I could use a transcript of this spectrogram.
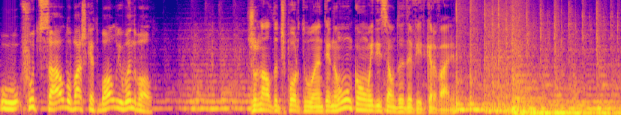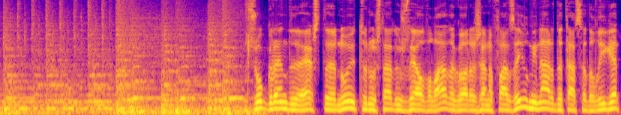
o futsal, o basquetebol e o handball. Jornal de Desporto Antena 1 com a edição de David Carvalho. Jogo grande esta noite no estádio José Alvalade, agora já na fase a eliminar da Taça da Liga.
